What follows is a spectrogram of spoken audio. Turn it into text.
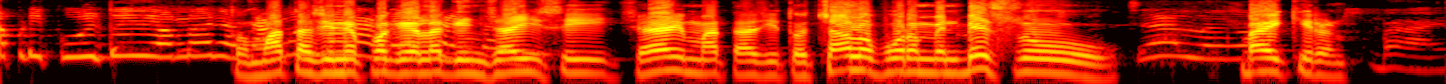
આપણી કુલદેવી અમારે તો માતાજીને પગે લાગીને જાય છે. જય માતાજી. તો ચાલો પોરમબેન બેસો. ચાલો. બાય કિરણ. બાય.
